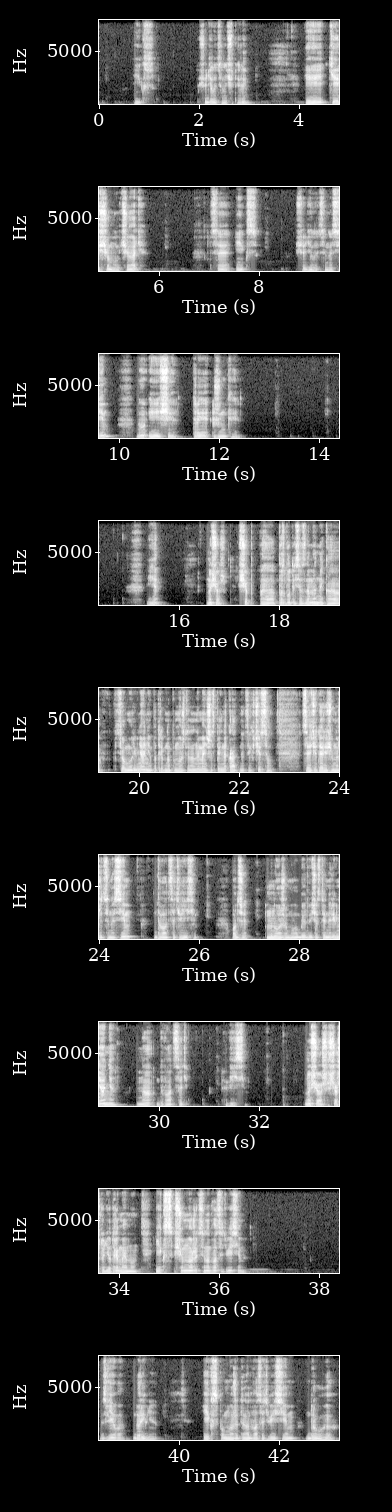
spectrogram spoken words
х, що ділиться на 4, і ті, що мовчать, це х, що ділиться на 7, ну і ще три жінки. Є? Ну що ж, щоб е, позбутися знаменника в цьому рівнянні потрібно помножити на не менше спільне кратне цих чисел. Це 4, що множиться на 7, 28. Отже, множимо обидві частини рівняння на 28. Ну що ж, що ж тоді отримаємо? х, що множиться на 28, зліва дорівнює. х помножити на 28 других,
